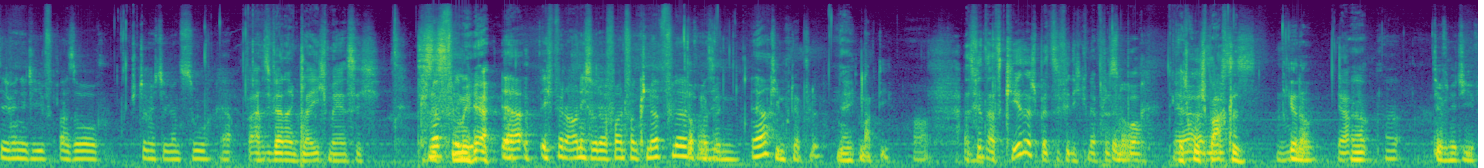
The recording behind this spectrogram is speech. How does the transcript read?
definitiv. Also stimme ich dir ganz zu. Ja. Vor allem, sie werden dann gleichmäßig. Knöpfle, mehr. ja, ich bin auch nicht so der Freund von Knöpfle. Doch, ich Was ich- bin ja? Team Knöpfle. Nee. Ich mag die. Also ich finde als Käsespätzle finde ich Knöpfle Genau. super. Die du gut spachteln. das- Genau, Ja. Ja. definitiv.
